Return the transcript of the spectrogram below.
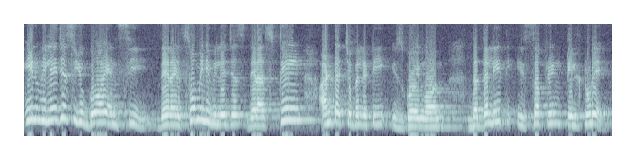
in villages you go and see, there are so many villages, there are still untouchability is going on. The Dalit is suffering till today.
